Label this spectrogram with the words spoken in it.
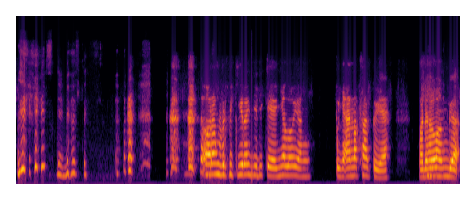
Orang berpikiran jadi kayaknya lo yang punya anak satu ya. Padahal hmm. enggak.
